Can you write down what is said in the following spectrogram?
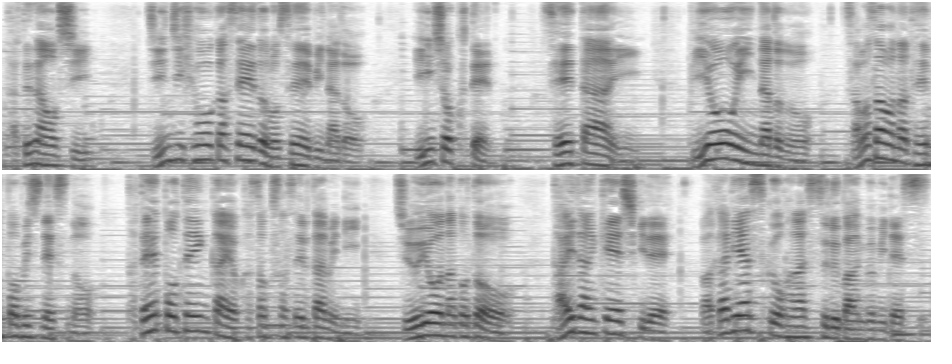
立て直し、人事評価制度の整備など、飲食店、整体院、美容院などの様々な店舗ビジネスの多店舗展開を加速させるために重要なことを対談形式で分かりやすくお話しする番組です。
